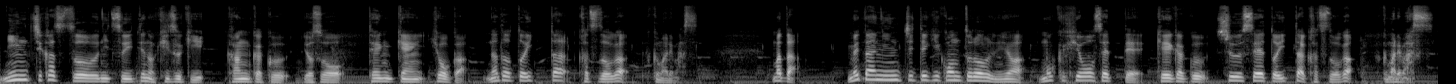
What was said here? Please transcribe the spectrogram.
認知活動についての気づき、感覚、予想、点検、評価などといった活動が含まれます。また、メタ認知的コントロールには目標設定、計画、修正といった活動が含まれます。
